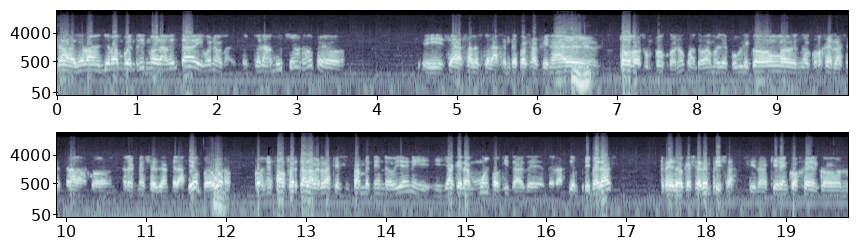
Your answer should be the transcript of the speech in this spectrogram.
no, llevan, llevan buen ritmo la venta y bueno, queda mucho, ¿no? Pero y ya sabes que la gente pues al final, todos un poco, ¿no? Cuando vamos de público no coger las entradas con tres meses de antelación, pero bueno, con esta oferta la verdad es que se están vendiendo bien y, y ya quedan muy poquitas de, de las 100 primeras, pero que se den prisa. Si la quieren coger con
